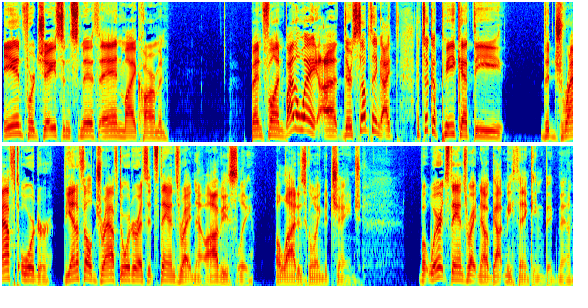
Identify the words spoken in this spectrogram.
In for Jason Smith and Mike Harmon. Been fun. By the way, uh, there's something I I took a peek at the the draft order, the NFL draft order as it stands right now. Obviously, a lot is going to change. But where it stands right now got me thinking, big man.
